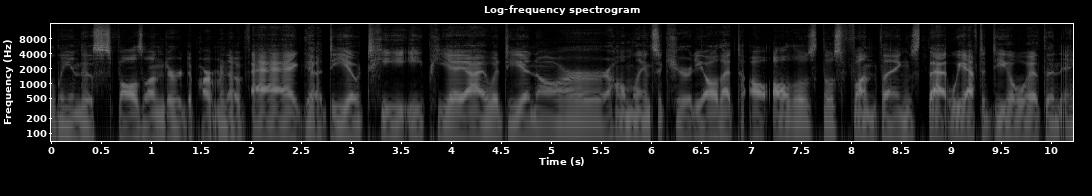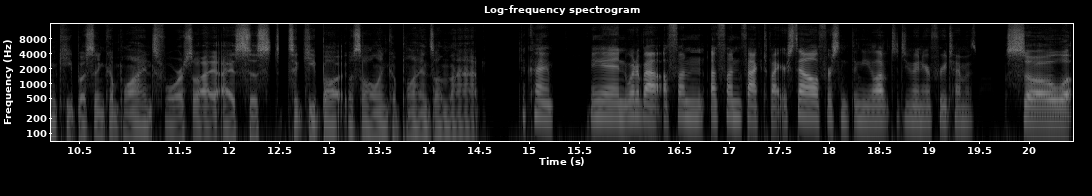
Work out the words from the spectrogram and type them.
Landus falls under Department of Ag, uh, DOT, EPA, Iowa DNR, Homeland Security, all that, all, all those those fun things that we have to deal with and, and keep us in compliance for. So I, I assist to keep all- us all in compliance on that. Okay. And what about a fun a fun fact about yourself or something you love to do in your free time as well? So,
